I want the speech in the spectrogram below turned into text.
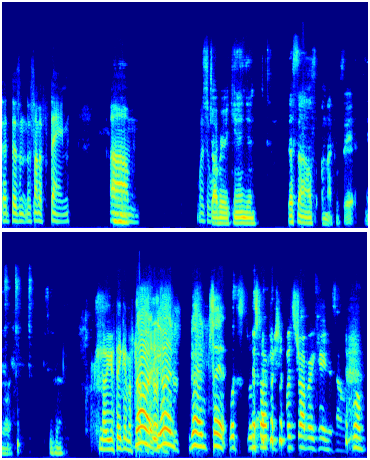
that doesn't. That's not a thing. Um, what's the word? Strawberry Canyon. That sounds. I'm not gonna say it. Anyway. No, you're thinking of. No, go ahead. Go ahead. Say it. What's what's strawberry? what's strawberry canyon sound like? Well,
